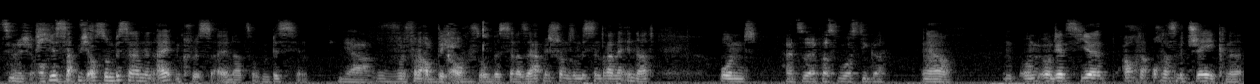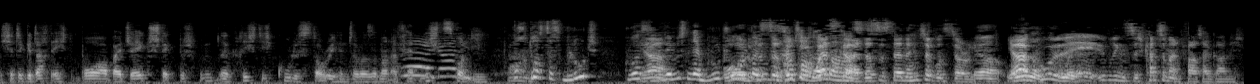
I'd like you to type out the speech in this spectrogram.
ziemlich Pierce hat mich auch so ein bisschen an den alten Chris erinnert, so ein bisschen. Ja, Von der Optik auch so ein bisschen. Also er hat mich schon so ein bisschen dran erinnert. Und halt so etwas wurstiger. Ja. Und, und jetzt hier auch, auch das mit Jake, ne? Ich hätte gedacht, echt, boah, bei Jake steckt bestimmt eine richtig coole Story hinter oder so. Man erfährt Ja, nichts von ihm. Ach, du hast das Blut? Du hast, Ja. wir müssen dein Blut Oh, holen, du weil bist der Super Wesker, hast. das ist deine Hintergrundstory. Ja, ja oh, cool. cool. Ey, übrigens, ich kannte meinen Vater gar nicht.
